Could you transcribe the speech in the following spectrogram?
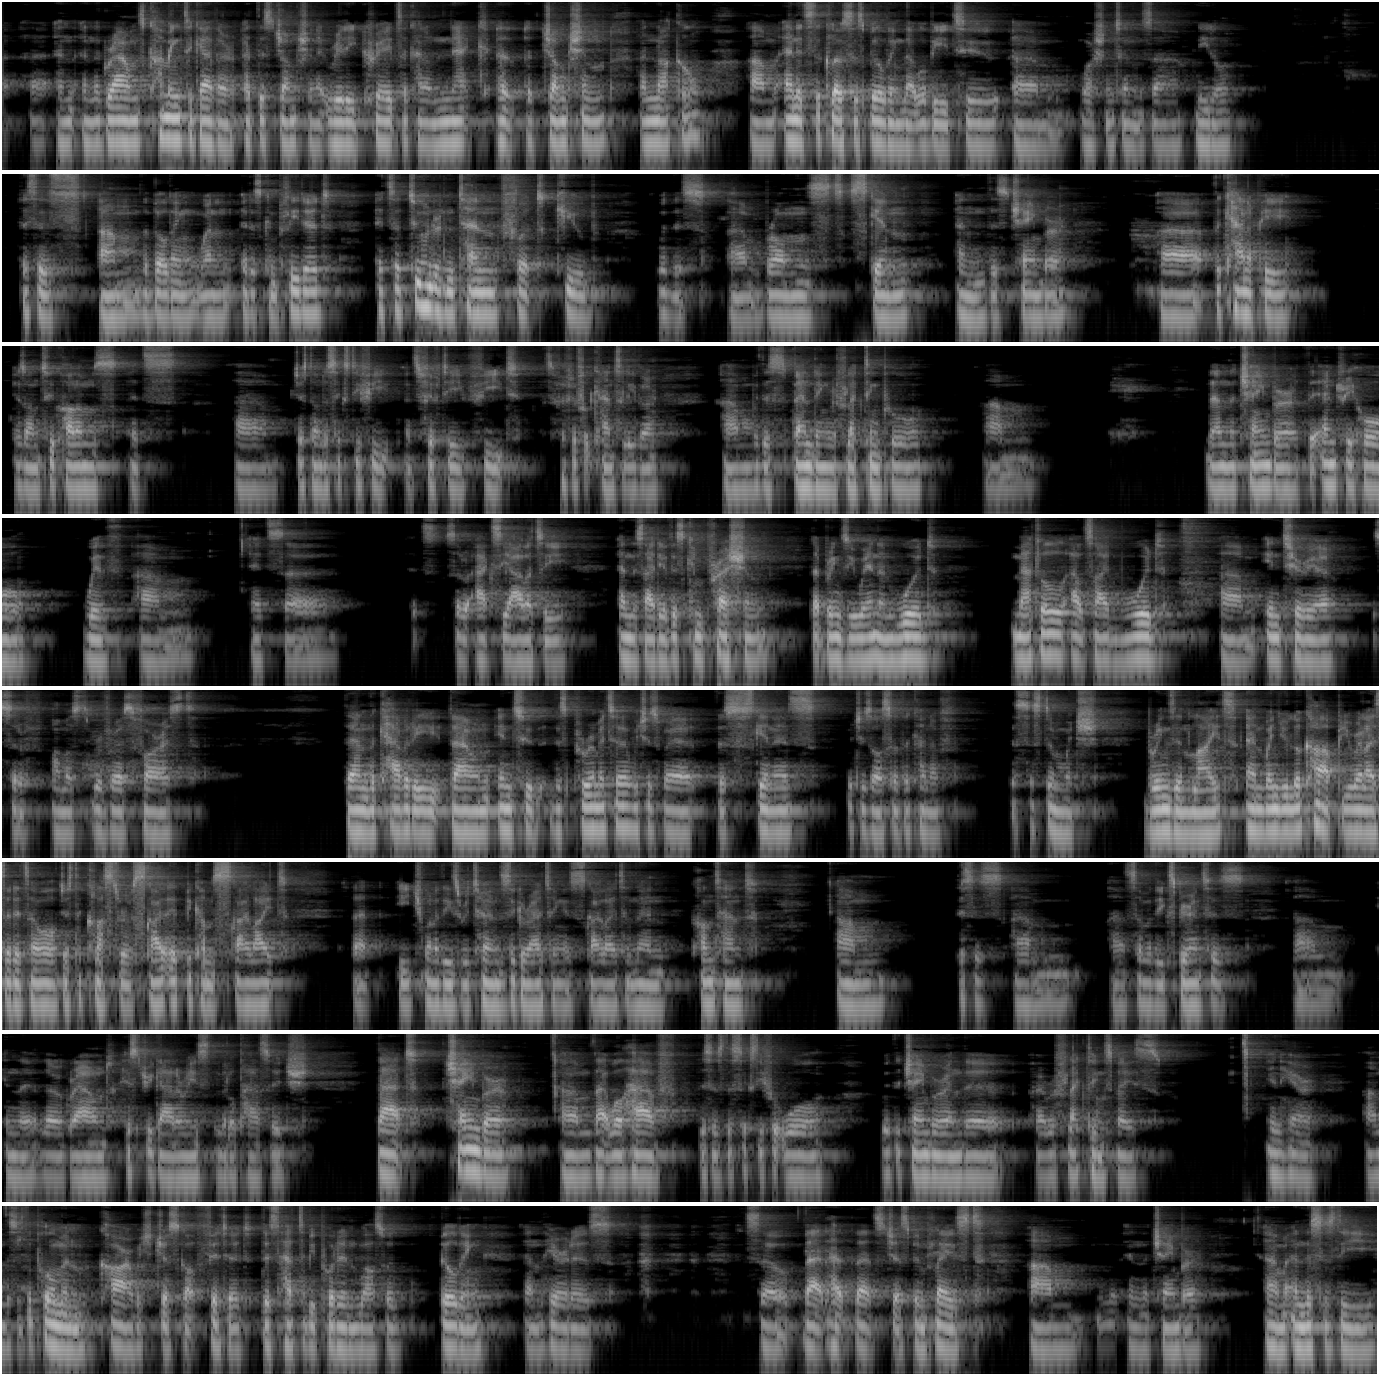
and, and the grounds coming together at this junction. It really creates a kind of neck, a, a junction, a knuckle. Um, and it's the closest building that will be to um, Washington's Needle. This is um, the building when it is completed. It's a 210 foot cube with this um, skin and this chamber. Uh, the canopy is on two columns. It's uh, just under 60 feet. It's 50 feet. It's a 50 foot cantilever um, with this bending reflecting pool. Um, then the chamber, the entry hall with um, its, uh, its sort of axiality and this idea of this compression that brings you in, and wood, metal outside, wood um, interior sort of almost reverse forest. Then the cavity down into this perimeter, which is where the skin is, which is also the kind of the system which brings in light. And when you look up, you realize that it's all just a cluster of sky. It becomes skylight. Each one of these returns zigguratting as skylight, and then content. Um, this is um, uh, some of the experiences um, in the lower ground, history galleries, the middle passage. That chamber um, that will have, this is the 60 foot wall with the chamber and the uh, reflecting space in here. Um, this is the Pullman car, which just got fitted. This had to be put in whilst we're building, and here it is. So that had, that's just been placed um, in the chamber, um, and this is the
